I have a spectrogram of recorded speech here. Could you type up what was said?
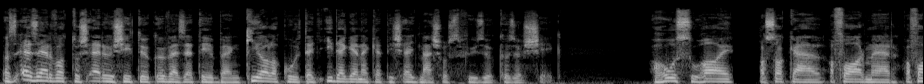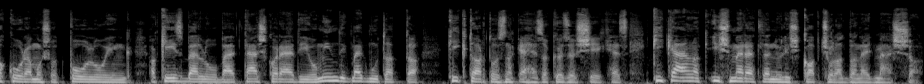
Az ezer wattos erősítők övezetében kialakult egy idegeneket is egymáshoz fűző közösség. A hosszú haj, a szakál, a farmer, a fakóra mosott pólóing, a kézben lóbált táskarádió mindig megmutatta, kik tartoznak ehhez a közösséghez, kik állnak ismeretlenül is kapcsolatban egymással.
